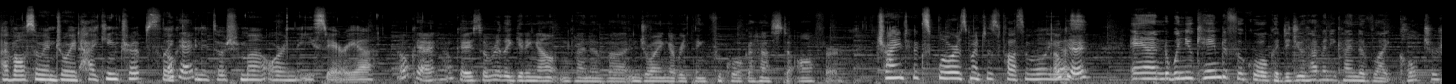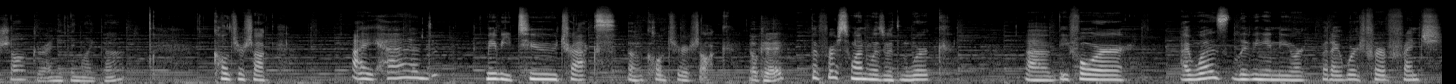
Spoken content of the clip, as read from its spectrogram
I've also enjoyed hiking trips like Okay. in Itoshima or in the East area. Okay, okay, so really getting out and kind of uh, enjoying everything Fukuoka has to offer. Trying to explore as much as possible, yes. Okay. And when you came to Fukuoka, did you have any kind of like culture shock or anything like that? Culture shock. I had maybe two tracks of culture shock. Okay. The first one was with work. Uh, before, I was living in New York, but I worked for a French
